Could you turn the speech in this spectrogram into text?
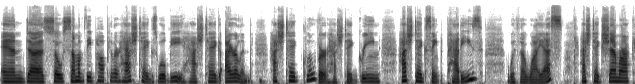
And uh, so some of the popular hashtags will be hashtag Ireland, hashtag Clover, hashtag Green, hashtag St. Patty's with a YS, hashtag Shamrock,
